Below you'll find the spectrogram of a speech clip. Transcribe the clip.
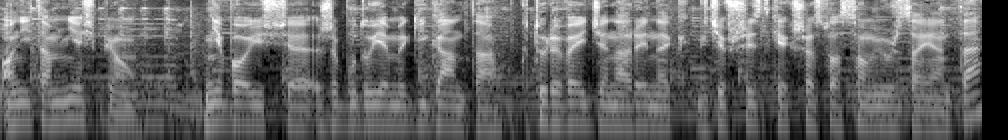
Oni tam nie śpią. Nie boisz się, że budujemy giganta, który wejdzie na rynek, gdzie wszystkie krzesła są już zajęte?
